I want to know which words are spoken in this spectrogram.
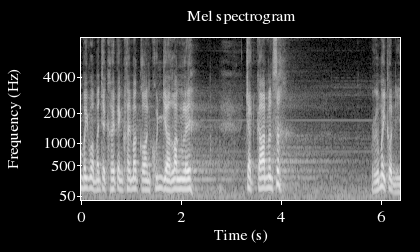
ไม่ว่ามันจะเคยเป็นใครมาก่อน คุณอย่าลังเลจัดการมันซะ หรือไม่ก็หนี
